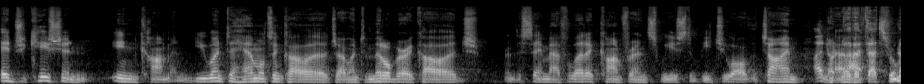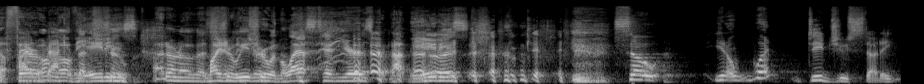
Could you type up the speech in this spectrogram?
education in common. You went to Hamilton College. I went to Middlebury College. The same athletic conference. We used to beat you all the time. I don't know that that's really no, fair. Back in the eighties, true. I don't know if that's might true have been either. true in the last ten years, but not in the eighties. okay. So, you know, what did you study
